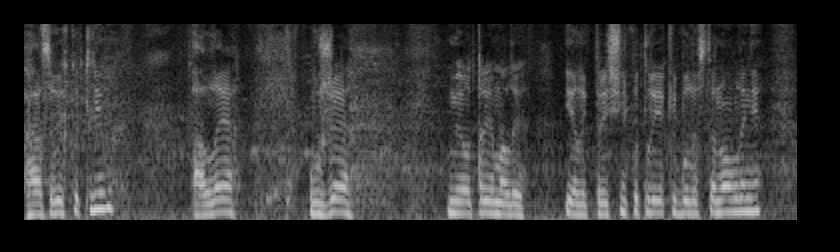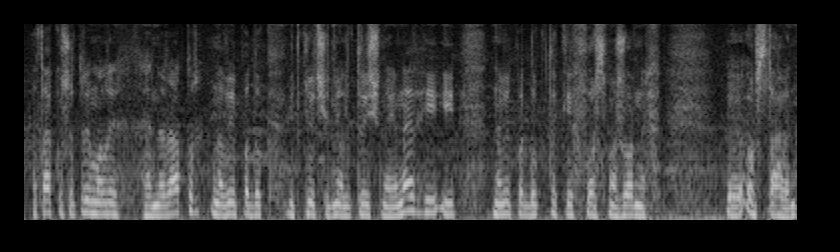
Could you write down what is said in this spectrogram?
газових котлів, але вже ми отримали і електричні котли, які були встановлені, а також отримали генератор на випадок відключення електричної енергії і на випадок таких форс-мажорних обставин.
